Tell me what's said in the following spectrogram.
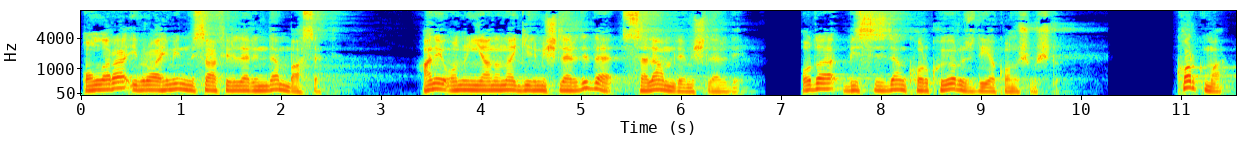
Onlara İbrahim'in misafirlerinden bahset. Hani onun yanına girmişlerdi de selam demişlerdi. O da biz sizden korkuyoruz diye konuşmuştu. Korkma,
